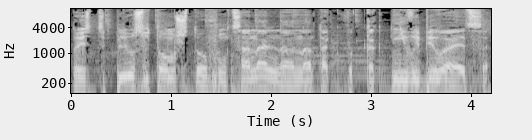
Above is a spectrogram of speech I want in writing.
То есть плюс в том, что функционально она так вот как не выбивается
